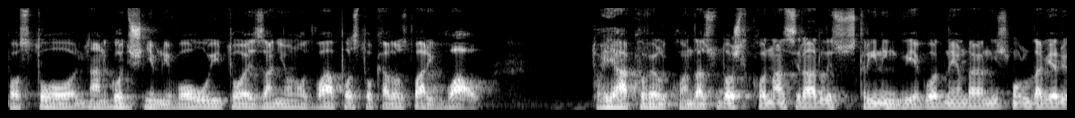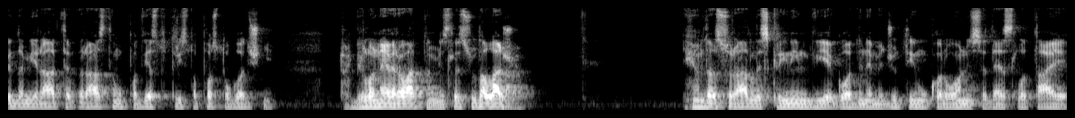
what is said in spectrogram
3% na godišnjem nivou i to je za njih ono 2% kada ostvari wow. To je jako veliko. Onda su došli kod nas i radili su screening dvije godine i onda nisu mogli da vjeruju da mi rate, rastemo po 200-300% godišnje. To je bilo neverovatno, mislili su da lažu. I onda su radili screening dvije godine, međutim u koroni se desilo taj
